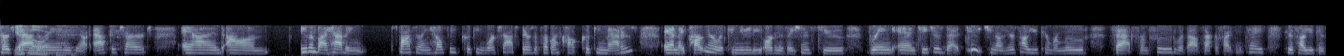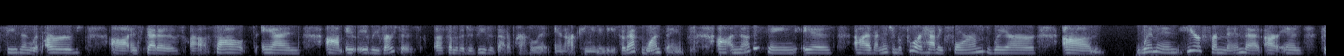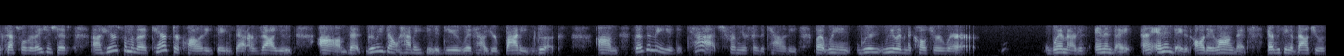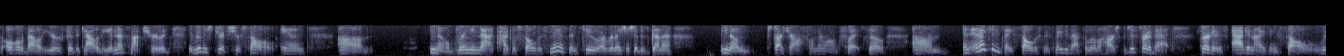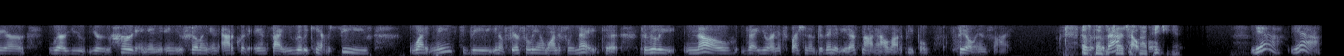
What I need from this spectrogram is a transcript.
church yes, gatherings, you know, after church, and um, even by having sponsoring healthy cooking workshops. There's a program called Cooking Matters, and they partner with community organizations to bring in teachers that teach, you know, here's how you can remove fat from food without sacrificing taste. Here's how you can season with herbs uh, instead of uh, salt, and um, it, it reverses uh, some of the diseases that are prevalent in our community. So that's one thing. Uh, another thing is, uh, as I mentioned before, having forums where um, women hear from men that are in successful relationships. Uh, here's some of the character quality things that are valued um, that really don't have anything to do with how your body looks um, doesn't mean you detach from your physicality, but when we we live in a culture where women are just inundated uh, inundated all day long that everything about you is all about your physicality, and that's not true. It it really strips your soul, and um, you know, bringing that type of soullessness into a relationship is gonna, you know, start you off on the wrong foot. So, um, and and I shouldn't say soullessness. Maybe that's a little harsh, but just sort of that sort of agonizing soul where where you you're hurting and, and you're feeling inadequate inside you really can't receive what it means to be you know fearfully and wonderfully made to to really know that you're an expression of divinity. That's not how a lot of people feel inside. That's so, because so the that's church helpful. is not teaching it. Yeah yeah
